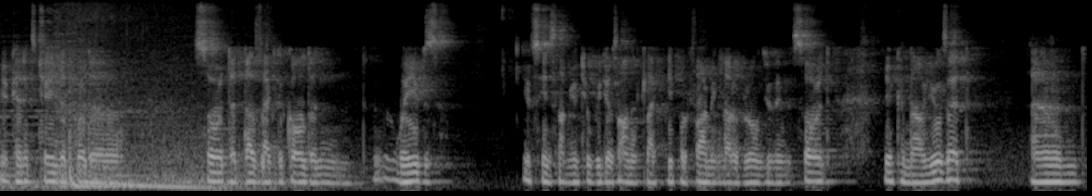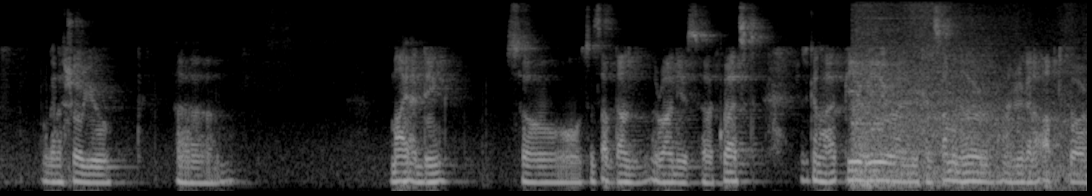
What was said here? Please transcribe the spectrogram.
you can exchange it for the sword that does like the golden waves You've seen some YouTube videos on it, like people farming a lot of runes using the sword. You can now use it, and I'm gonna show you uh, my ending. So since I've done Ranni's uh, quest, she's gonna appear here, and we can summon her, and we're gonna opt for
